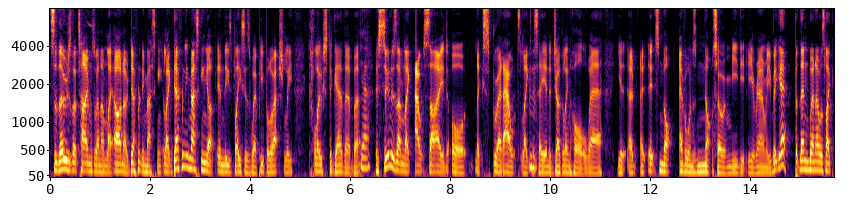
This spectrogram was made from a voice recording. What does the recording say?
so those are the times when i'm like oh no definitely masking like definitely masking up in these places where people are actually close together but Yeah. as soon as I'm like outside or like spread out, like Mm. say in a juggling hall where you, uh, uh, it's not everyone's not so immediately around me. But yeah, but then when I was like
